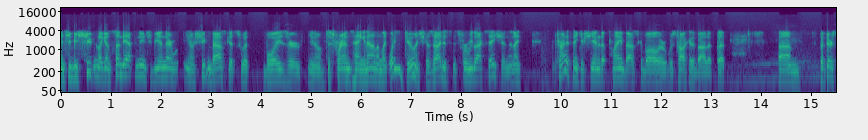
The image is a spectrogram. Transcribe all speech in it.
And she'd be shooting like on Sunday afternoon. She'd be in there, you know, shooting baskets with boys or you know just friends hanging out. And I'm like, "What are you doing?" She goes, "I just it's for relaxation." And I I'm trying to think if she ended up playing basketball or was talking about it, but um, but there's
